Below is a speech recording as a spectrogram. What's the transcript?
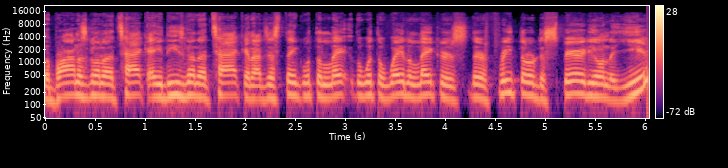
LeBron is going to attack, AD is going to attack, and I just think with the with the way the Lakers their free throw disparity on the year,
